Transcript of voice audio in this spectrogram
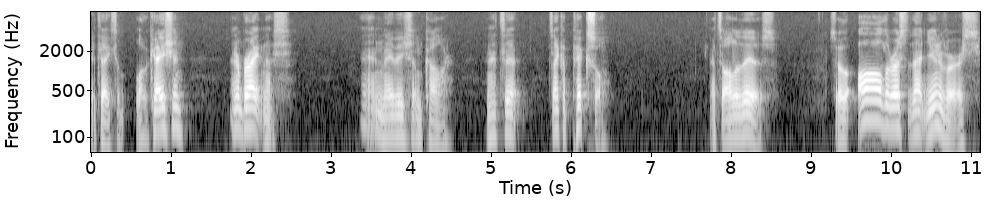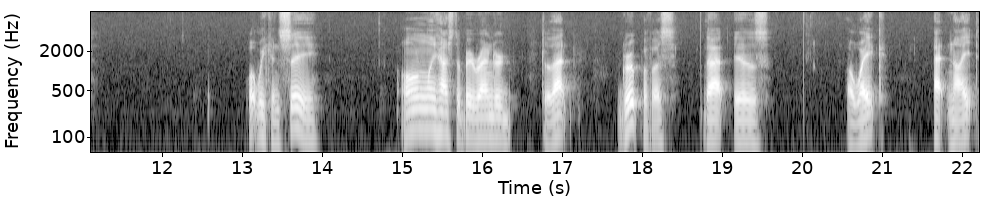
It takes a location and a brightness and maybe some color. And that's it. It's like a pixel. That's all it is. So all the rest of that universe what we can see only has to be rendered to that group of us that is awake at night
